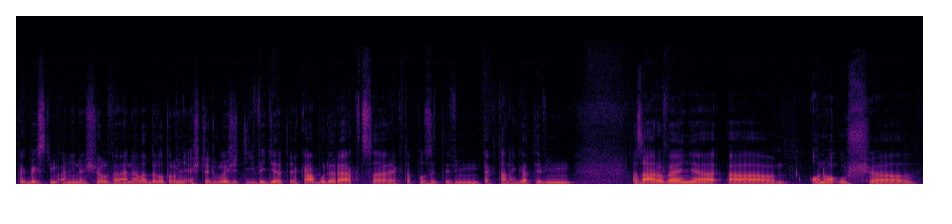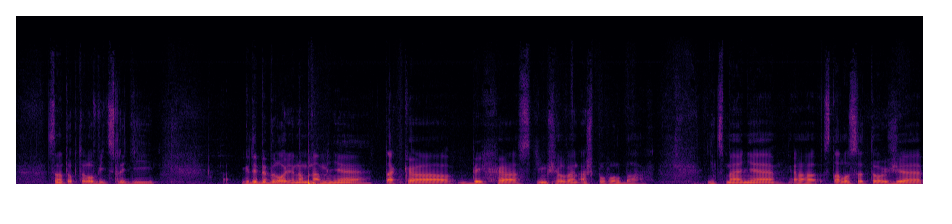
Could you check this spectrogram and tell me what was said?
tak bych s tím ani nešel ven, ale bylo pro mě ještě důležité vidět, jaká bude reakce, jak ta pozitivní, tak ta negativní. A zároveň uh, ono už uh, se na to ptalo víc lidí. Kdyby bylo jenom na mě, tak uh, bych s tím šel ven až po volbách. Nicméně stalo se to, že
